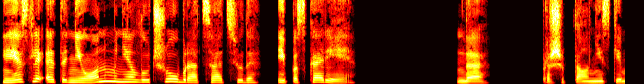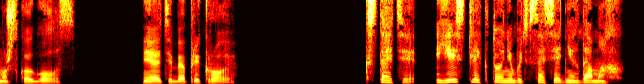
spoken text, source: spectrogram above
«Если это не он, мне лучше убраться отсюда. И поскорее». «Да», — прошептал низкий мужской голос. «Я тебя прикрою». «Кстати, есть ли кто-нибудь в соседних домах?»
